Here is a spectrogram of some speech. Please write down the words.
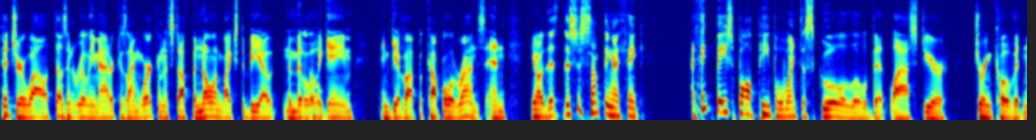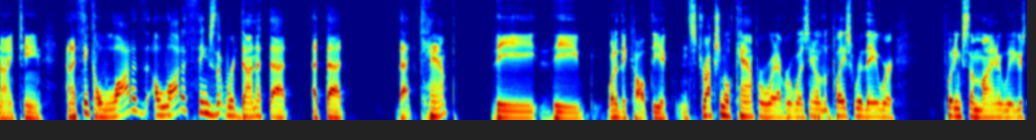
pitcher, well, it doesn't really matter because I'm working and stuff, but no one likes to be out in the middle of a game and give up a couple of runs. And you know, this this is something I think I think baseball people went to school a little bit last year during COVID nineteen, and I think a lot of a lot of things that were done at that at that that camp, the the what do they call it, the instructional camp or whatever it was, you know, the mm-hmm. place where they were putting some minor leaguers.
